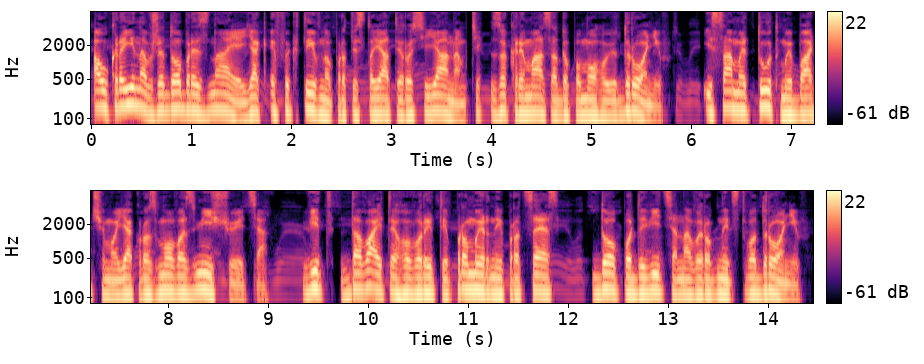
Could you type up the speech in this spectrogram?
А Україна вже добре знає, як ефективно протистояти росіянам, зокрема за допомогою дронів. І саме тут ми бачимо, як розмова зміщується від давайте говорити про мирний процес до подивіться на виробництво дронів.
